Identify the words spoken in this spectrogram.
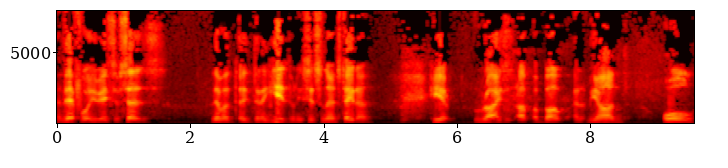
and therefore Yosef says that a yid, when he sits and learns Teda, he rises up above and beyond all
